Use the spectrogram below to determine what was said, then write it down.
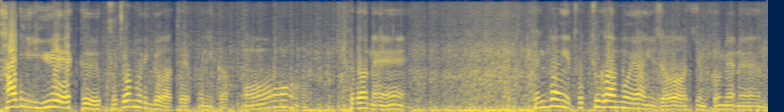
다리 위에 그 구조물인 것 같아요 보니까. 오 그러네. 굉장히 독특한 모양이죠 지금 보면은.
